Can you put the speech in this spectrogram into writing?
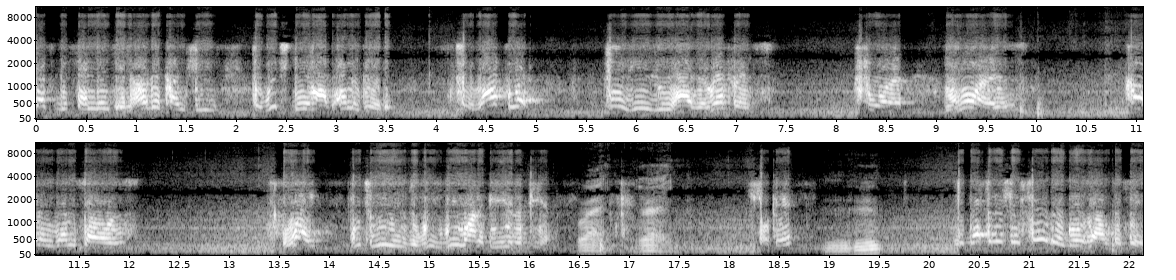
such descendants in other countries to which they have emigrated. So that's what he's using as a reference for Moors calling themselves white, which means we, we want to be European. Right. Right. Okay? Mm-hmm. The definition further goes on to say,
